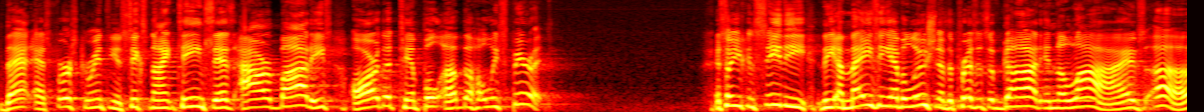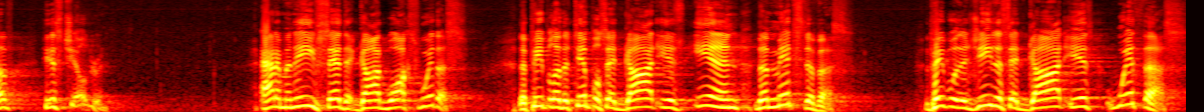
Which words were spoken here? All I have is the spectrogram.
that as 1 Corinthians 6:19 says, our bodies are the temple of the Holy Spirit. And so you can see the, the amazing evolution of the presence of God in the lives of his children. Adam and Eve said that God walks with us. The people of the temple said God is in the midst of us. The people of Jesus said God is with us.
